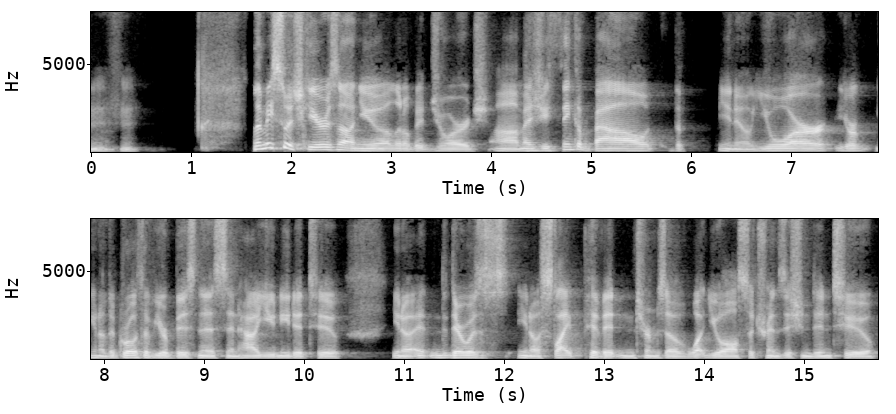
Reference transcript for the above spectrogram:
Mm-hmm. Let me switch gears on you a little bit, George. Um, as you think about the you know your your you know the growth of your business and how you needed to you know there was you know a slight pivot in terms of what you also transitioned into.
